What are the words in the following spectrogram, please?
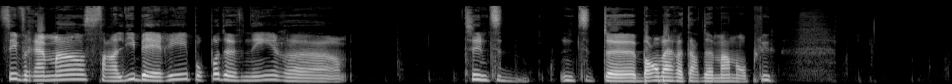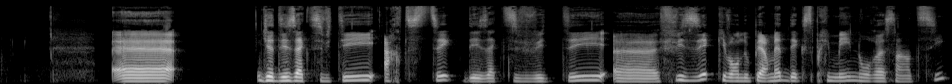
C'est vraiment s'en libérer pour pas devenir euh, une petite une petite euh, bombe à retardement non plus. Euh, il y a des activités artistiques, des activités euh, physiques qui vont nous permettre d'exprimer nos ressentis,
